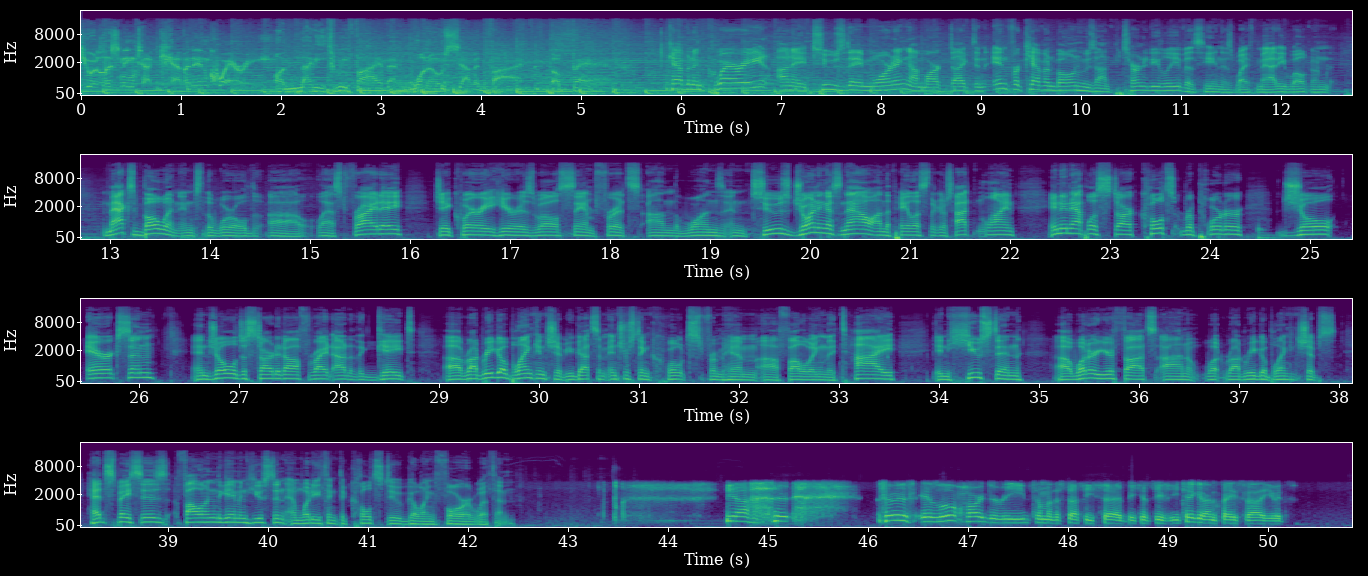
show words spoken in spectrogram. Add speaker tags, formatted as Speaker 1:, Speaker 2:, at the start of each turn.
Speaker 1: You're listening to Kevin and Query on 93.5 and 107.5. The Fan.
Speaker 2: Kevin and Query on a Tuesday morning. I'm Marc Dykton in for Kevin Bowen, who's on paternity leave as he and his wife Maddie welcomed Max Bowen into the world uh, last Friday. Jake Query here as well. Sam Fritz on the ones and twos. Joining us now on the Payless Liquors hotline, Indianapolis Star Colts reporter Joel Erickson. And Joel just started off right out of the gate. Uh, Rodrigo Blankenship, you got some interesting quotes from him uh, following the tie in Houston. Uh, what are your thoughts on what Rodrigo Blankenship's headspace is following the game in Houston, and what do you think the Colts do going forward with him?
Speaker 3: Yeah, so it was, it a little hard to read some of the stuff he said because if you take it on face value, it's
